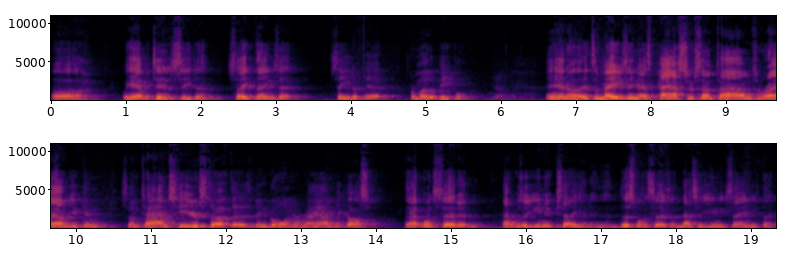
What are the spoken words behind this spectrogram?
uh, we have a tendency to say things that seem to fit from other people. And uh, it's amazing as pastor sometimes around, you can sometimes hear stuff that has been going around because that one said it and that was a unique saying. And then this one says it and that's a unique saying. You think,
